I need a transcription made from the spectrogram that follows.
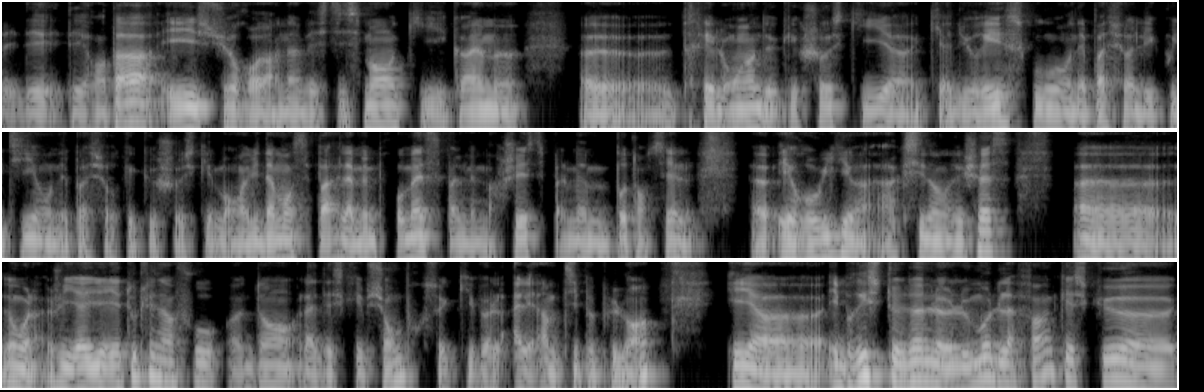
des, des, rentas et sur euh, un investissement qui est quand même euh, très loin de quelque chose qui, euh, a du risque, où on n'est pas sur de l'equity, on n'est pas sur quelque chose qui est bon. Évidemment, c'est pas la même promesse, c'est pas le même marché, c'est pas le même potentiel euh, ROI, euh, accident de richesse. Euh, donc voilà, il y, a, toutes les infos euh, dans la description pour ceux qui veulent aller un petit peu plus loin. Et, euh, Brice, te donne le, mot de la fin. Qu'est-ce que,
